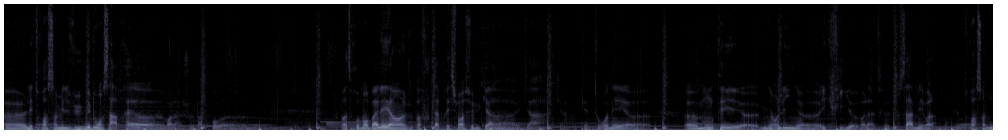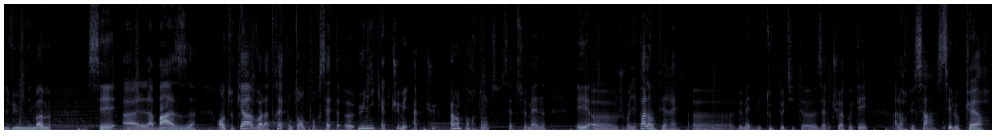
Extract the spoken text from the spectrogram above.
les 300 000 vues. Mais bon, ça après, voilà, je veux pas trop pas trop m'emballer, hein, je veux pas foutre la pression à celui qui a, tourné, euh, euh, monté, euh, mis en ligne, écrit, voilà, tout, ça, mais voilà, donc 300 000 vues minimum, c'est la base. En tout cas, voilà, très content pour cette unique actu, mais actu importante cette semaine, et je voyais pas l'intérêt de mettre des toutes petites actus à côté, alors que ça, c'est le cœur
